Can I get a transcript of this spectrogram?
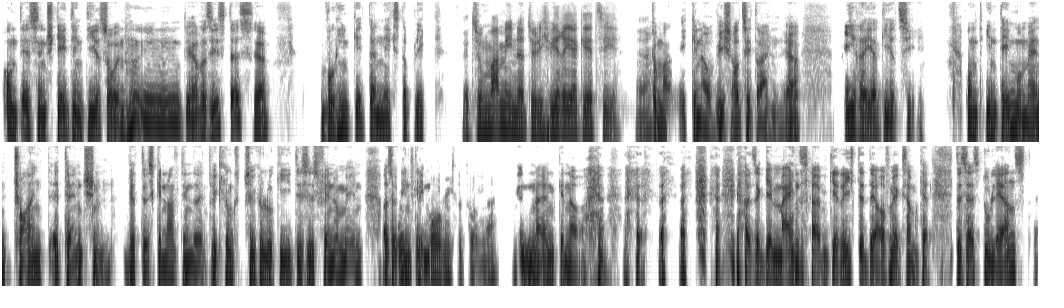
und es entsteht in dir so ein, ja, was ist das, ja, wohin geht dein nächster Blick? Ja, zu Mami natürlich, wie reagiert sie? Ja? Zu Mami, genau, wie schaut sie rein, ja, wie reagiert sie? Und in dem Moment Joint Attention wird das genannt in der Entwicklungspsychologie, dieses Phänomen. Also in dem Drogen zu tun, ne? Nein, genau. also gemeinsam gerichtete Aufmerksamkeit. Das heißt, du lernst ja.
